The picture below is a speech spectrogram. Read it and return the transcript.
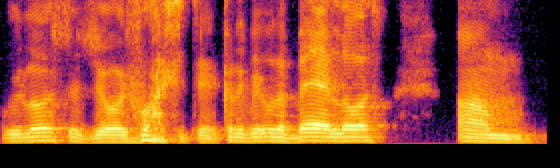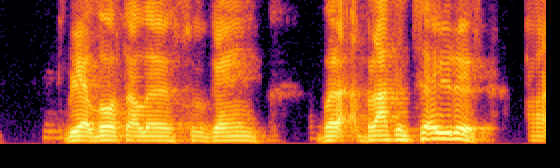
we lost to George Washington because it was a bad loss. Um, we had lost our last two games, but but I can tell you this: our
